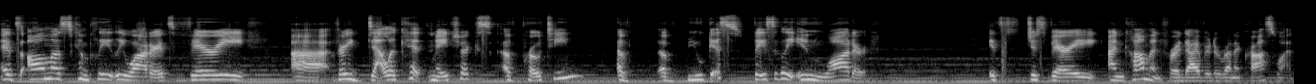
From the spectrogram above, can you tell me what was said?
It's almost completely water. It's very uh, very delicate matrix of protein of of mucus basically in water. It's just very uncommon for a diver to run across one.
